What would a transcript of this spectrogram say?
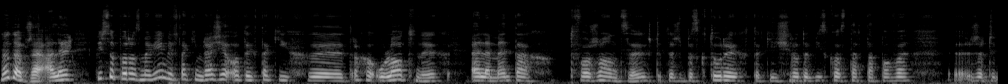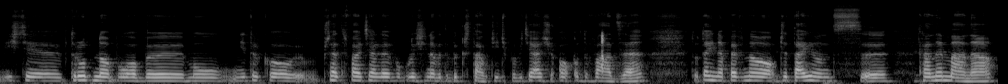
No dobrze, ale wiesz co, porozmawiajmy w takim razie o tych takich y, trochę ulotnych elementach tworzących, czy też bez których takie środowisko startupowe y, rzeczywiście trudno byłoby mu nie tylko przetrwać, ale w ogóle się nawet wykształcić. Powiedziałaś o odwadze. Tutaj na pewno czytając y, Kahnemana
